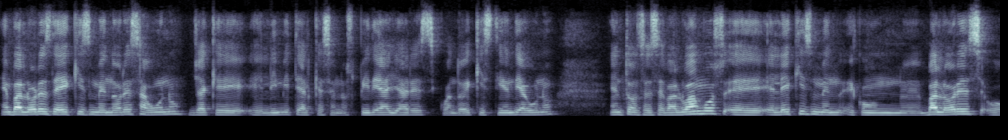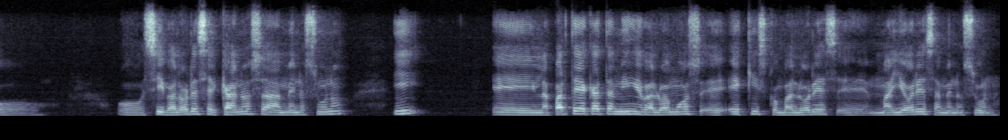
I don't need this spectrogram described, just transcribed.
en valores de x menores a 1, ya que el límite al que se nos pide hallar es cuando x tiende a 1. Entonces evaluamos eh, el x eh, con eh, valores o, o sí, valores cercanos a menos 1 y en la parte de acá también evaluamos x con valores mayores a menos 1,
